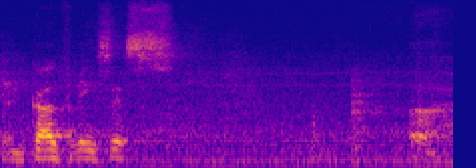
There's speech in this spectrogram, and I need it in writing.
And calf raises. Uh,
